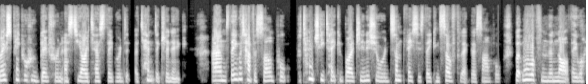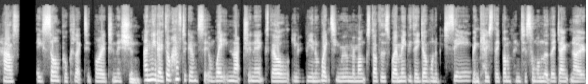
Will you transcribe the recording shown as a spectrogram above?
most people who go for an STI test, they would attend a clinic and they would have a sample potentially taken by a clinician, or in some cases, they can self collect their sample. But more often than not, they will have a sample collected by a clinician. Mm. And, you know, they'll have to go and sit and wait in that clinic. They'll, you know, be in a waiting room amongst others where maybe they don't want to be seen in case they bump into someone that they don't know.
